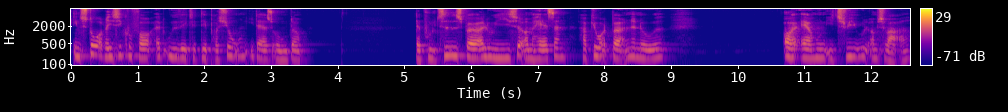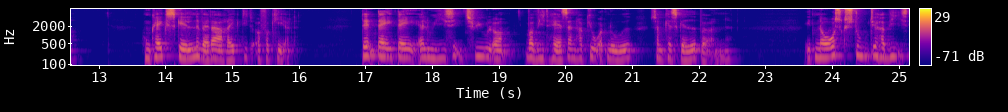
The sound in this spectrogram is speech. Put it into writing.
en stor risiko for at udvikle depression i deres ungdom. Da politiet spørger Louise, om Hassan har gjort børnene noget, og er hun i tvivl om svaret. Hun kan ikke skelne, hvad der er rigtigt og forkert. Den dag i dag er Louise i tvivl om, hvorvidt Hassan har gjort noget, som kan skade børnene. Et norsk studie har vist,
